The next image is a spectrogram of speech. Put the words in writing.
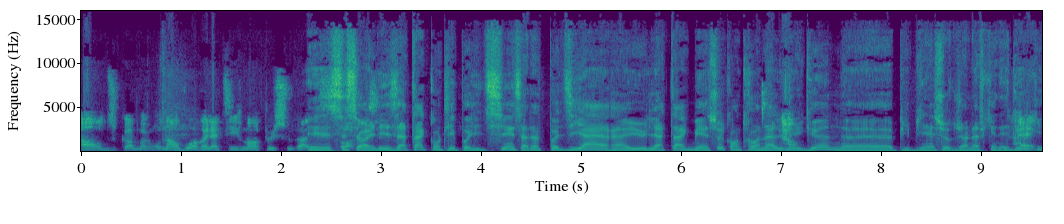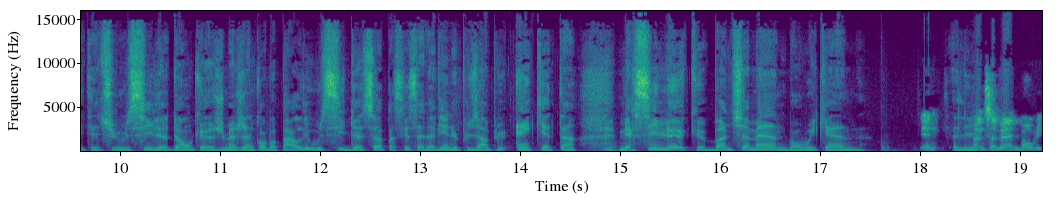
hors du commun. On en voit relativement peu souvent. Et c'est ça. Et les attaques contre les politiciens, ça date pas d'hier. Hein. Il y a eu l'attaque, bien sûr, contre Ronald non. Reagan, euh, puis bien sûr John F. Kennedy hey. qui était dessus aussi. Là. Donc, euh, j'imagine qu'on va parler aussi de ça parce que ça devient de plus en plus inquiétant. Merci, Luc. Bonne semaine, bon week-end. Salut. Bonne semaine, bon week-end.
